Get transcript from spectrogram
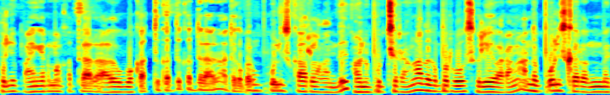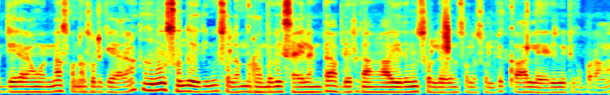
சொல்லி பயங்கரமா கத்துறாரு. அது கத்து கத்து கத்துறாரு. அதுக்கப்புறம் போலீஸ்காரெலாம் வந்து அவனை பிடிச்சிடறாங்க. அதுக்கப்புறம் ரோஸ் வெளியே வராங்க. அந்த போலீஸ்கார் வந்து கேட்குறாங்க என்ன சொன்ன? சொல்லி கேட்குறாங்க ரோஸ் வந்து எதுவுமே சொல்லாமல் ரொம்பவே சைலண்டாக அப்படி இருக்காங்க. எதுவுமே சொல்ல எதுவும் சொல்ல சொல்லிட்டு காரில் ஏறி வீட்டுக்கு போகிறாங்க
